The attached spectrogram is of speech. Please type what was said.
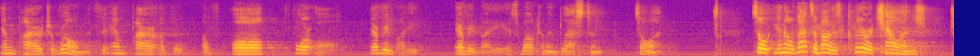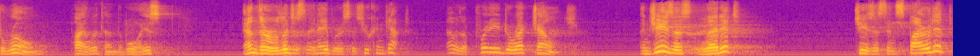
empire to Rome. It's the empire of, the, of all for all. Everybody, everybody is welcome and blessed and so on. So, you know, that's about as clear a challenge to Rome, Pilate and the boys, and their religious enablers as you can get. That was a pretty direct challenge. And Jesus led it. Jesus inspired it.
